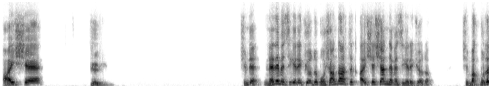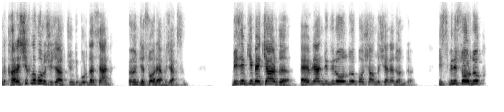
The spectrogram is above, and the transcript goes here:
Ayşe Gül. Şimdi ne demesi gerekiyordu? Boşandı artık. Ayşe Şen demesi gerekiyordu. Şimdi bak burada bir karışıklık oluşacak. Çünkü burada sen önce sonra yapacaksın. Bizimki bekardı. Evlendi gül oldu. Boşandı Şen'e döndü. İsmini sorduk.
